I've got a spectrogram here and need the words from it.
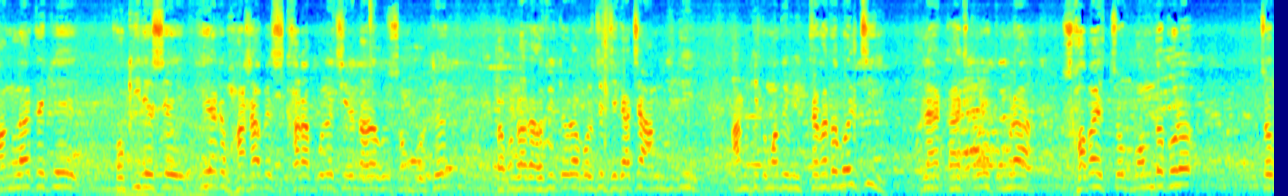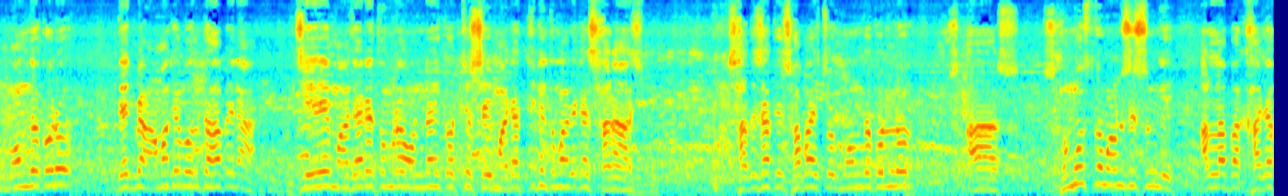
বাংলা থেকে ফকির এসে কী একটা ভাষা বেশ খারাপ বলেছিলেন দাদা হুজুর সম্পর্কে। তখন দাদা হুজুর কেবলা বলছে, ঠিক আছে, আমি যদি, আমি কি তোমাদের মিথ্যা কথা বলছি? তাহলে এক কাজ করো, তোমরা সবাই চোখ বন্ধ করো, চোখ বন্ধ করো। দেখবে আমাকে বলতে হবে না, যে মাজারে তোমরা অন্যায় করছ, সেই মাজার থেকে তোমাদেরকে সারা আসবে। সাথে সাথে সবাই চোখ বন্ধ করল, আর সমস্ত মানুষের সঙ্গে আল্লাহ বা খাজা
